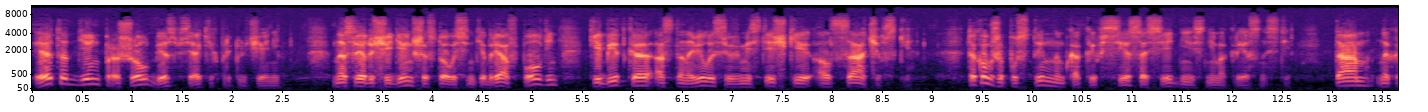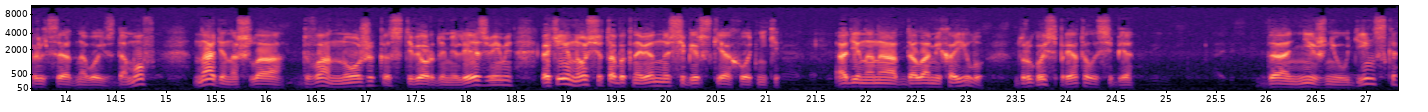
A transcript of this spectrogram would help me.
этот день прошел без всяких приключений. На следующий день, 6 сентября, в полдень, кибитка остановилась в местечке Алсачевске, таком же пустынном, как и все соседние с ним окрестности. Там, на крыльце одного из домов, Надя нашла два ножика с твердыми лезвиями, какие носят обыкновенно сибирские охотники – один она отдала Михаилу, другой спрятала себе. До Нижнеудинска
